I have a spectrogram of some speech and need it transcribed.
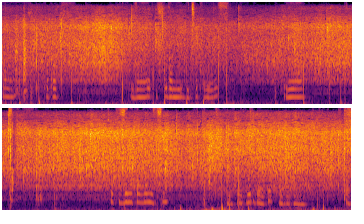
Tamam. Kapat. Ve şuradan bir bıçak alıyoruz. Ve çok hijyenik olduğumuz için Yüksekleri bırakıp bırakalım. Bak.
